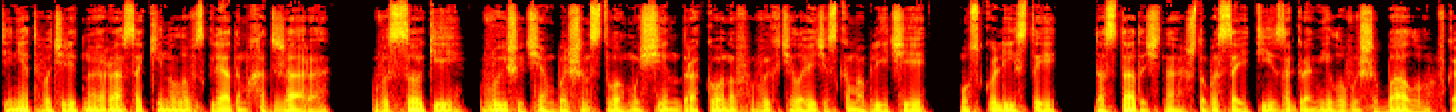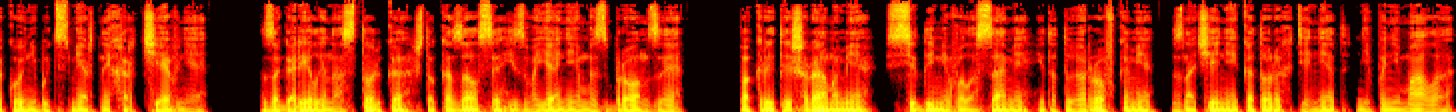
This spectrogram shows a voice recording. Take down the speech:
Тенет в очередной раз окинула взглядом Хаджара. Высокий, выше, чем большинство мужчин-драконов в их человеческом обличии, мускулистый, Достаточно, чтобы сойти за громилу вышибалу в какой-нибудь смертной харчевне. Загорелый настолько, что казался изваянием из бронзы. Покрытый шрамами, с седыми волосами и татуировками, значение которых Тенет не понимала.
